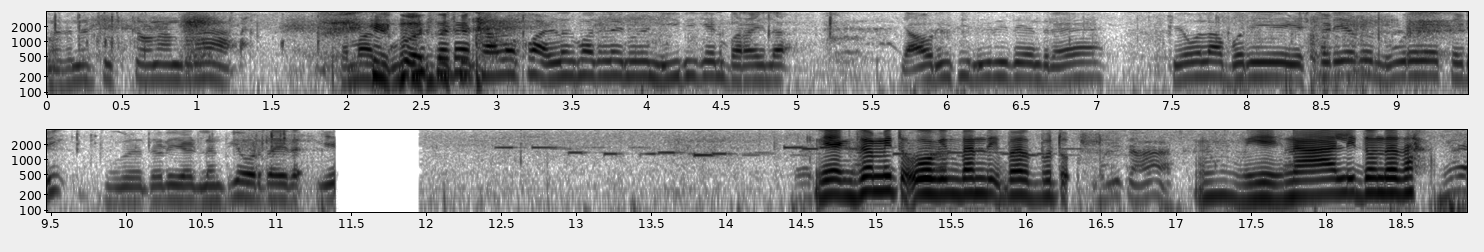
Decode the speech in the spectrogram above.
ಬದನೆ ಬಿಸ್ಲಲ್ಲಿ ಮೊದಲನೇ ನಮ್ಮ ಗುಂಡ್ಲುಪೇಟೆ ತಾಲೂಕು ಹಳ್ಳದ ಮೊದಲೇ ನೋಡಿ ನೀರಿಗೇನು ಬರ ಇಲ್ಲ. ಯಾವ ರೀತಿ ನೀರಿದೆ ಅಂದರೆ ಕೇವಲ ಬರೀ ಎಷ್ಟು ಅಡಿ ಅದು? ನೂರೈವತ್ತು ಅಡಿ. ನೂರೈವತ್ತು ಅಡಿ ಎರಡು ಲಂತ್ಗೆ ಹೊಡ್ತಾ ಇದೆ. ಎಕ್ಸಾಮ್ ಇತ್ತು ಹೋಗಿದ್ ಬಂದು ಬರ್ದ್ಬಿಟ್ಟು. ಹ್ಞೂ ಏ ನಾಳಿದ್ದೊಂದು ಅದ ಏ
